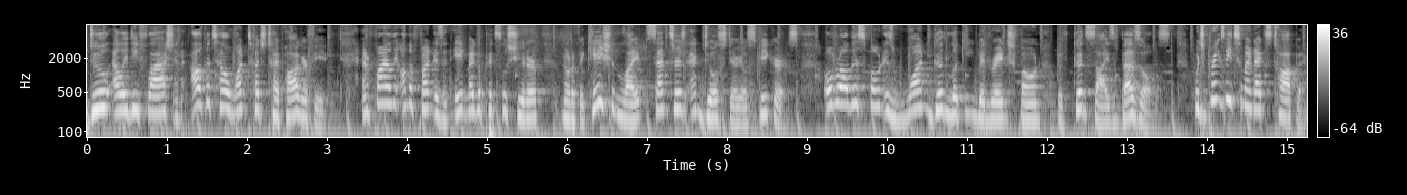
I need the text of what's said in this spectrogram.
dual LED flash, and Alcatel One Touch typography. And finally, on the front is an 8 megapixel shooter, notification light, sensors, and dual stereo speakers. Overall, this phone is one good looking mid range phone with good size bezels. Which brings me to my next topic,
